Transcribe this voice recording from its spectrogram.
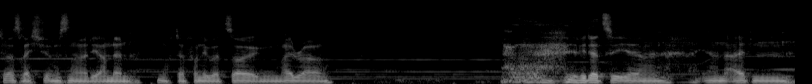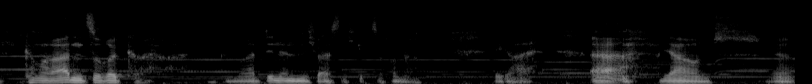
Du hast recht, wir müssen aber die anderen noch davon überzeugen. Myra äh, wieder zu ihr, ihren alten Kameraden zurück. Kameradinnen, ich weiß nicht, gibt's davon. noch? Egal. Äh, ja, und ja.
